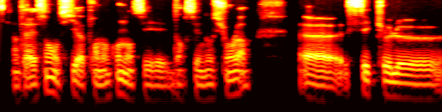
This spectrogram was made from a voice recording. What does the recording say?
ce qui est intéressant aussi à prendre en compte dans ces, dans ces notions-là, euh, c'est que le,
